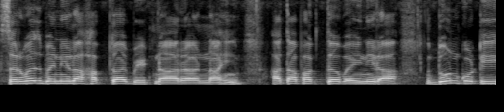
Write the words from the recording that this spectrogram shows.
सर्वच बहिणीला हप्ता भेटणार नाही. आता फक्त बहिणीला दोन कोटी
